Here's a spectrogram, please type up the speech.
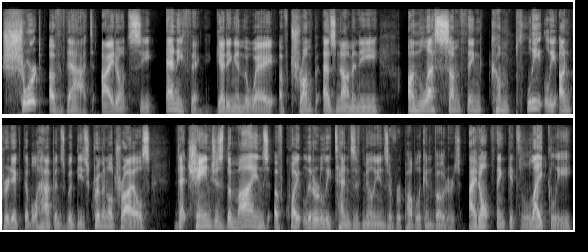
Short of that, I don't see anything getting in the way of Trump as nominee unless something completely unpredictable happens with these criminal trials that changes the minds of quite literally tens of millions of Republican voters. I don't think it's likely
